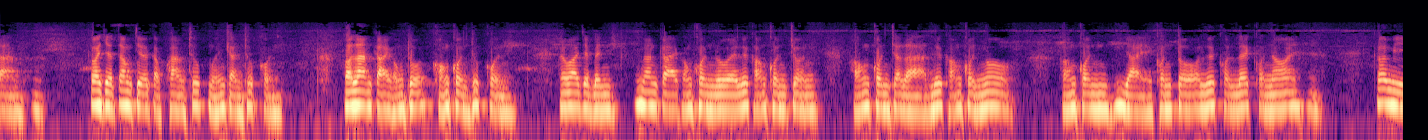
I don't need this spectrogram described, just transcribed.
ตาม ก็จะต้องเจอกับความทุกข์เหมือนกันทุกคน เพราะร่างกายของของคนทุกคนไม่ว่าจะเป็นร่างกายของคนรวยหรือของคนจนของคนฉลาดหรือของคนโง่ ของคนใหญ่คนโตหรือคนเล็กคนน้อย ก็มี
